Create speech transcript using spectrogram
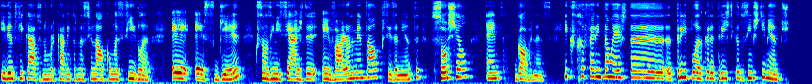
identificados no mercado internacional com a sigla ESG, que são as iniciais de Environmental, precisamente, Social and Governance, e que se refere então a esta tripla característica dos investimentos.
